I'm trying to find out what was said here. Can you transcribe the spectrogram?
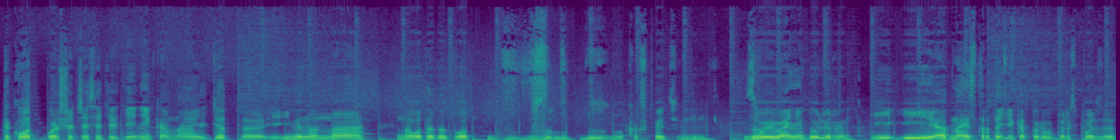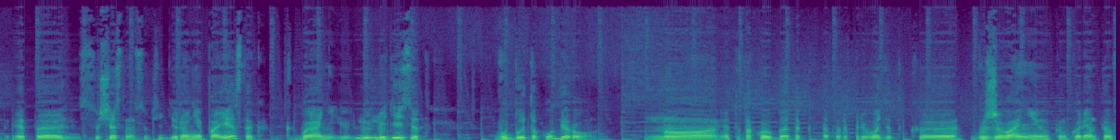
так вот, большая часть этих денег, она идет э, именно на, на вот этот вот, как сказать, завоевание доли рынка. И, и одна из стратегий, которую Uber использует, это существенное субсидирование поездок. Как бы они, люди ездят в убыток Uber, но это такой убыток, который приводит к выживанию конкурентов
